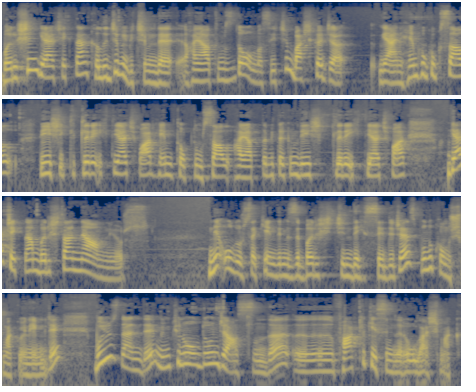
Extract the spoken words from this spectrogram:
barışın gerçekten kalıcı bir biçimde e, hayatımızda olması için başkaca yani hem hukuksal değişikliklere ihtiyaç var hem toplumsal hayatta bir takım değişikliklere ihtiyaç var. Gerçekten barıştan ne anlıyoruz? Ne olursa kendimizi barış içinde hissedeceğiz. Bunu konuşmak önemli. Bu yüzden de mümkün olduğunca aslında farklı kesimlere ulaşmak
